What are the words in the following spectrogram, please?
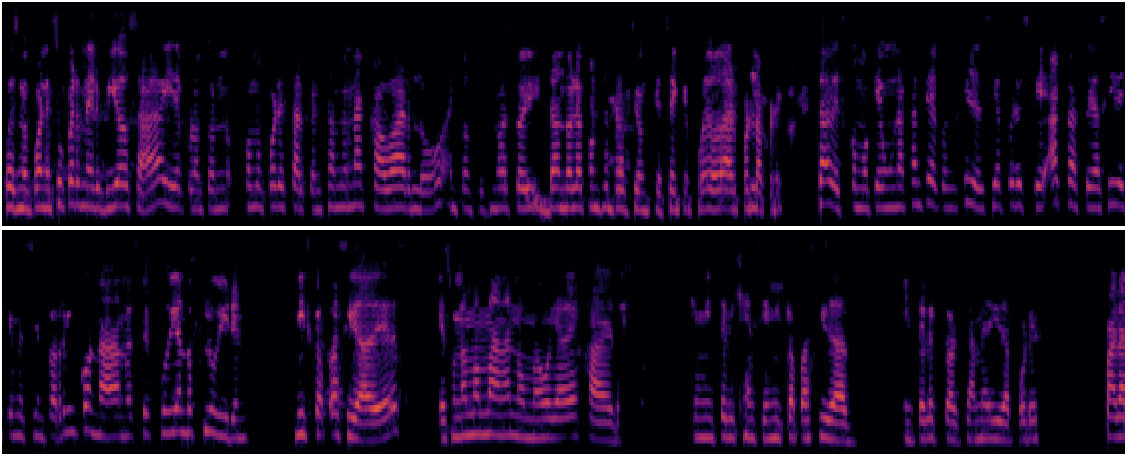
pues me pone súper nerviosa y de pronto, como por estar pensando en acabarlo, entonces no estoy dando la concentración que sé que puedo dar por la, pre ¿sabes? Como que una cantidad de cosas que yo decía, pero es que acá estoy así de que me siento arrinconada, no estoy pudiendo fluir en mis capacidades, es una mamada, no me voy a dejar que mi inteligencia y mi capacidad intelectual sea medida por eso. Para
